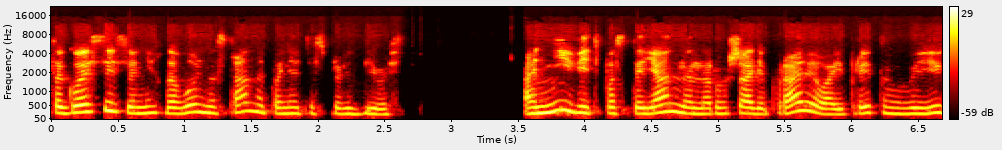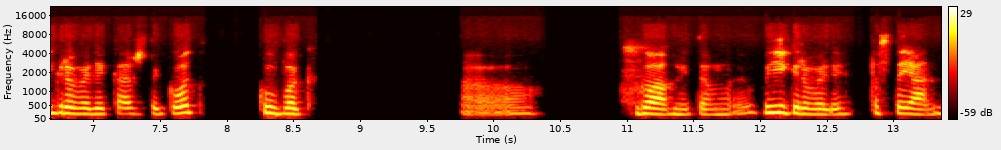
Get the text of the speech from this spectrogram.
Согласись, у них довольно странное понятие справедливости. Они ведь постоянно нарушали правила и при этом выигрывали каждый год кубок а, главный там, э, выигрывали постоянно.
